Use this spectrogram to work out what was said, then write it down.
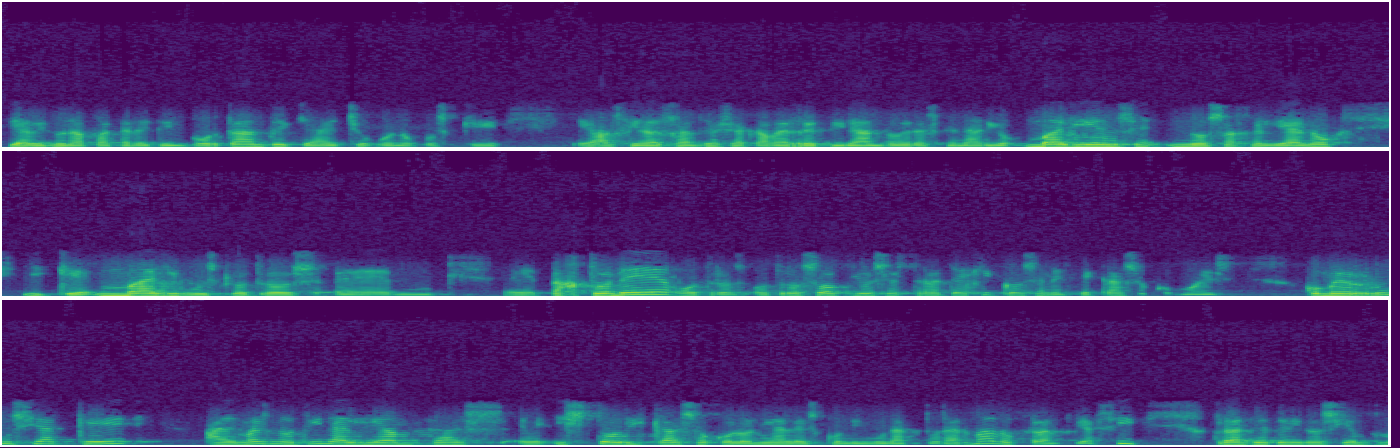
y ha habido una pataleta importante que ha hecho bueno, pues que eh, al final Francia se acabe retirando del escenario maliense, no saheliano, y que Mali busque otros eh, eh otros, otros socios estratégicos, en este caso como es, como es Rusia, que Además, no tiene alianzas eh, históricas o coloniales con ningún actor armado. Francia sí. Francia ha tenido siempre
